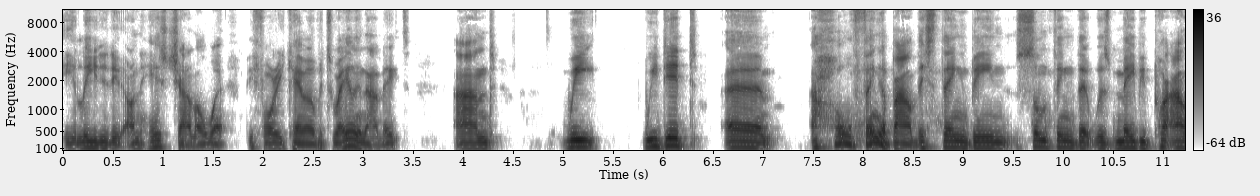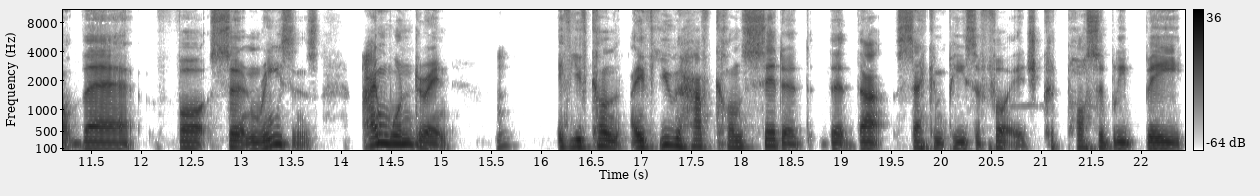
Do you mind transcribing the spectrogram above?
he leaded it on his channel where before he came over to Alien Addict, and we we did um, a whole thing about this thing being something that was maybe put out there for certain reasons. I'm wondering Hmm. if you've con- if you have considered that that second piece of footage could possibly be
